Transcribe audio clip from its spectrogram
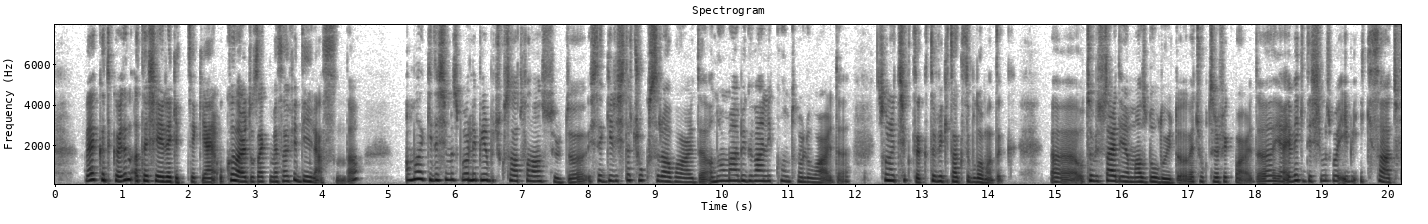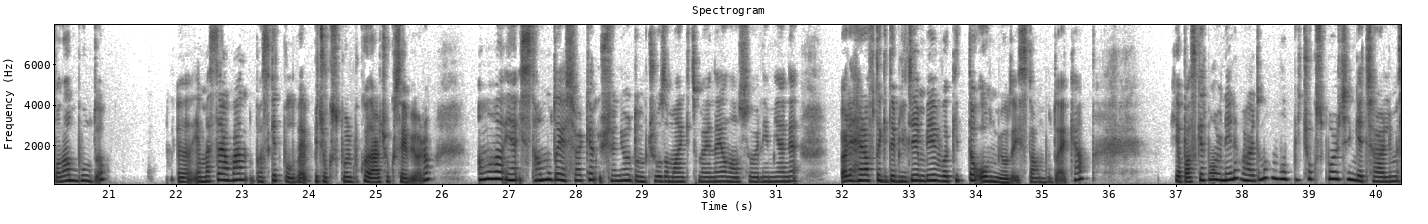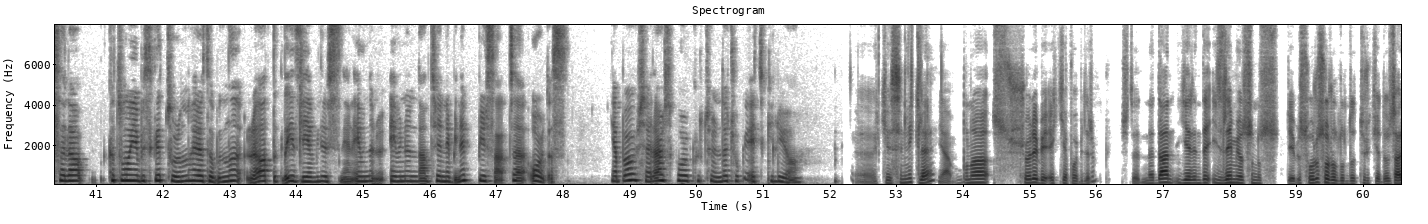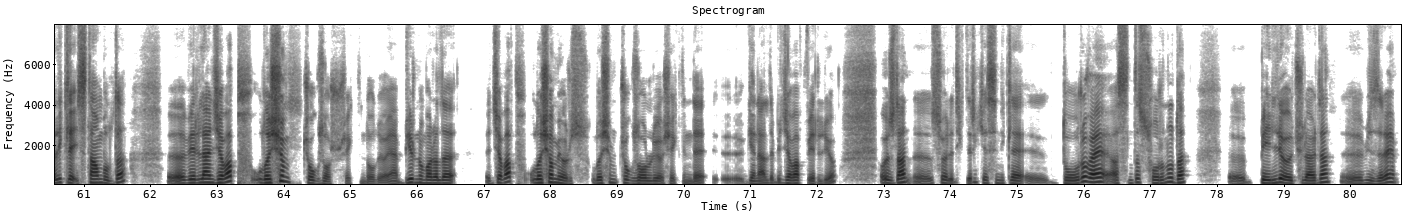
Ve Kadıköy'den Ataşehir'e gittik. Yani o kadar da uzak bir mesafe değil aslında. Ama gidişimiz böyle bir buçuk saat falan sürdü. İşte girişte çok sıra vardı. Anormal bir güvenlik kontrolü vardı. Sonra çıktık. Tabii ki taksi bulamadık. Ee, otobüsler de inanılmaz doluydu ve çok trafik vardı. Yani eve gidişimiz böyle bir iki saat falan buldu. Ee, ya mesela ben basketbol ve birçok sporu bu kadar çok seviyorum. Ama ya İstanbul'da yaşarken üşeniyordum çoğu zaman gitmeye ne yalan söyleyeyim. Yani öyle her hafta gidebileceğim bir vakitte olmuyordu İstanbul'dayken. Ya basketbol örneğini verdim ama bu birçok spor için geçerli. Mesela Katulonya bisiklet turunun her etabını rahatlıkla izleyebilirsin. Yani evin, evin önünden trene binip bir saatte oradasın. Ya böyle şeyler spor kültürünü de çok etkiliyor. Kesinlikle. Ya, buna şöyle bir ek yapabilirim. İşte, "Neden yerinde izlemiyorsunuz?" diye bir soru sorulduğunda Türkiye'de, özellikle İstanbul'da, eee, verilen cevap, "Ulaşım çok zor." şeklinde oluyor. Yani bir numaralı, cevap, "Ulaşamıyoruz, ulaşım çok zorluyor." şeklinde, eee, genelde bir cevap veriliyor. O yüzden, eee, söylediklerin kesinlikle, eee, doğru ve aslında sorunu da, eee, belli ölçülerden, eee, bizlere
